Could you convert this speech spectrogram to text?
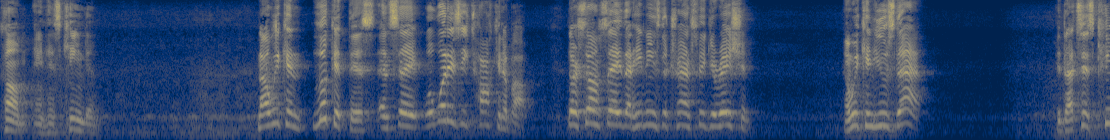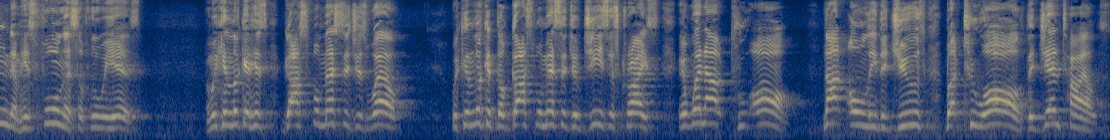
come in his kingdom. Now we can look at this and say, well, what is he talking about? There are some say that he means the transfiguration. And we can use that. That's his kingdom, his fullness of who he is. And we can look at his gospel message as well. We can look at the gospel message of Jesus Christ. It went out to all not only the Jews, but to all the Gentiles.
